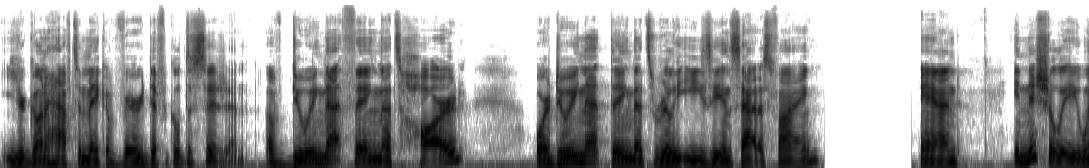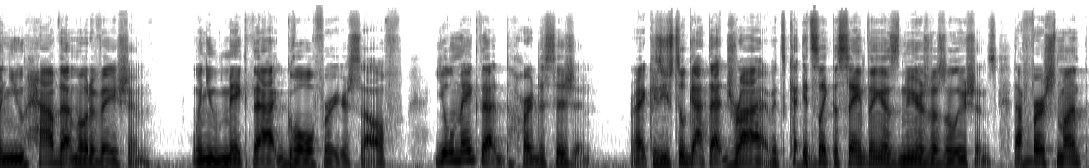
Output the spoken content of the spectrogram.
you're gonna have to make a very difficult decision of doing that thing that's hard or doing that thing that's really easy and satisfying. And initially, when you have that motivation, when you make that goal for yourself, you'll make that hard decision, right? Because you still got that drive. It's it's like the same thing as New Year's resolutions. That mm-hmm. first month,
